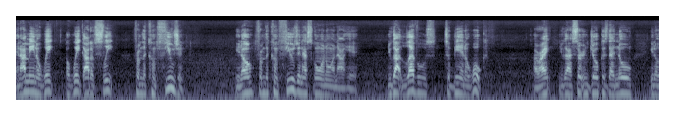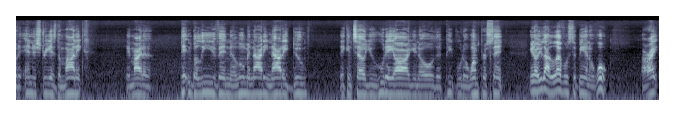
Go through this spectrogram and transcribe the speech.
And i mean awake awake out of sleep from the confusion you know? From the confusion that's going on out here. You got levels to being awoke all right? You got certain jokers that know you know the industry is demonic. They might have didn't believe in the illuminati. Now they do. They can tell you who they are you know the people the one percent. You know you got levels to being awoke all right?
